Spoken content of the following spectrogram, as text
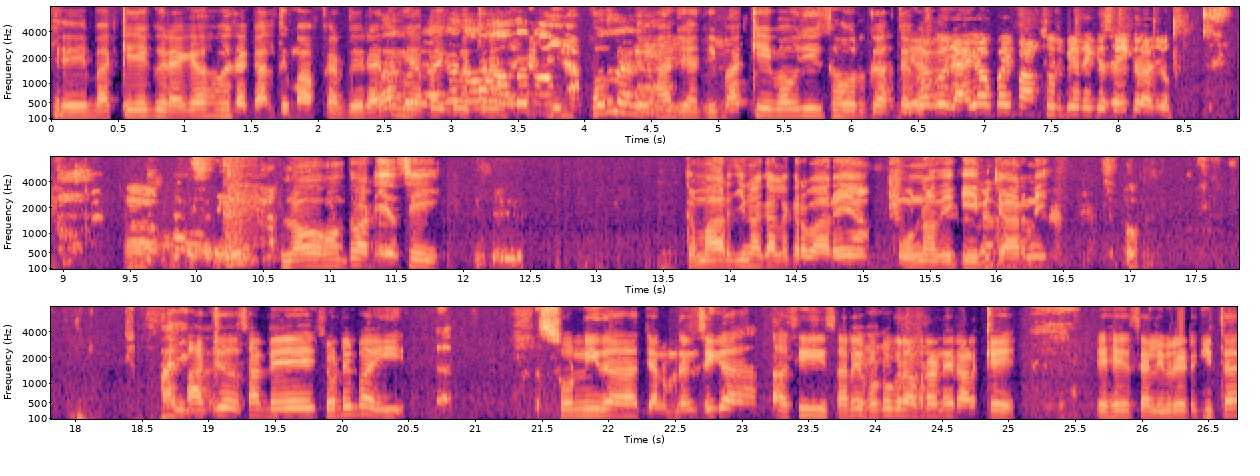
ਤੇ ਬਾਕੀ ਜੇ ਕੋਈ ਰਹਿ ਗਿਆ ਹੋਵੇ ਤਾਂ ਗਲਤੀ ਮਾਫ ਕਰ ਦਿਓ ਰਹਿ ਜਾਣਗੇ ਆਪਾਂ ਇੱਕ ਮਿੱਤਰ ਖੁਦ ਲੈਣੇ ਹਾਂਜੀ ਹਾਂਜੀ ਬਾਕੀ ਬਾਬੂ ਜੀ ਹੋਰ ਦੱਸਦੇ ਜਿਹੜਾ ਕੋਈ ਰਹਿ ਗਿਆ ਭਾਈ 500 ਰੁਪਏ ਦੇ ਕੇ ਸਹੀ ਕਰਾ ਜੋ ਲਓ ਹੁਣ ਤੁਹਾਡੀ ਅਸੀਂ ਕੁਮਾਰ ਜੀ ਨਾਲ ਗੱਲ ਕਰਵਾ ਰਹੇ ਹਾਂ। ਉਹਨਾਂ ਦੇ ਕੀ ਵਿਚਾਰ ਨੇ? ਅੱਜ ਸਾਡੇ ਛੋਟੇ ਭਾਈ ਸੋਨੀ ਦਾ ਜਨਮ ਦਿਨ ਸੀਗਾ। ਅਸੀਂ ਸਾਰੇ ਫੋਟੋਗ੍ਰਾਫਰਾਂ ਨੇ ਰਲ ਕੇ ਇਹ ਸੈਲੀਬ੍ਰੇਟ ਕੀਤਾ।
